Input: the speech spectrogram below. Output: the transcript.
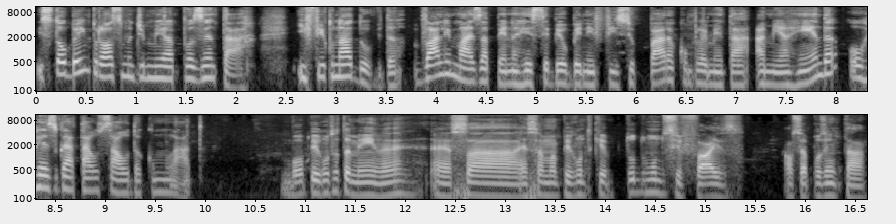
Estou bem próximo de me aposentar e fico na dúvida: vale mais a pena receber o benefício para complementar a minha renda ou resgatar o saldo acumulado? Boa pergunta também, né? Essa, essa é uma pergunta que todo mundo se faz ao se aposentar.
